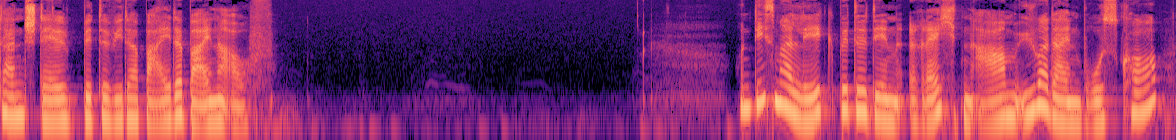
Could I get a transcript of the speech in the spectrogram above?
Dann stell bitte wieder beide Beine auf. Und diesmal leg bitte den rechten Arm über deinen Brustkorb,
